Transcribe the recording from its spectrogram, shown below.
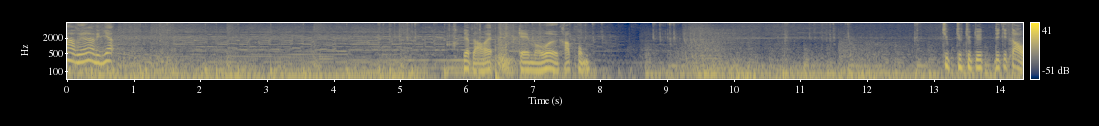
มากเลยนะอะไรเงี้ยเรียบร้อยเกมโอเวอร์ครับผมจุบจุบจุบจุบดิจิตอล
